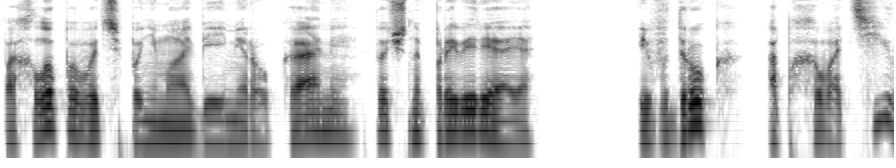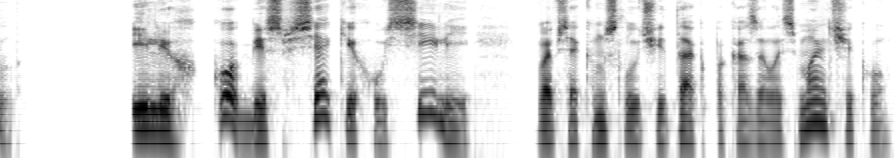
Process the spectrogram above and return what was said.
похлопывать по нему обеими руками, точно проверяя, и вдруг обхватил и легко, без всяких усилий, во всяком случае так показалось мальчику,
